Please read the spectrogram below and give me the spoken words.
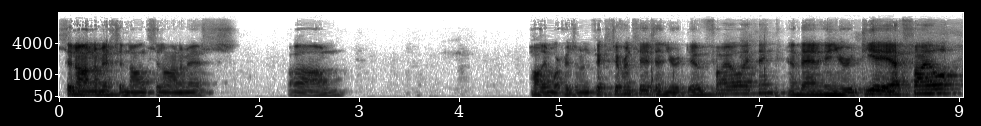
synonymous and non-synonymous um, polymorphism and fixed differences in your div file, I think. And then in your DAF file,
